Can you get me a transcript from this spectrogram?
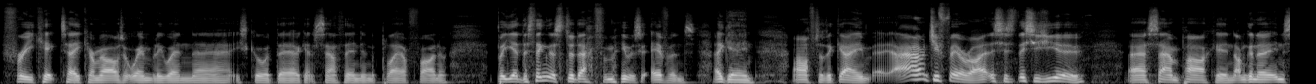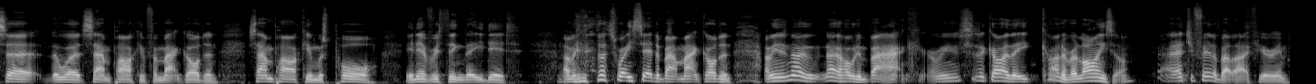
free kick taker. I was at Wembley when uh, he scored there against Southend in the playoff final. But yeah, the thing that stood out for me was Evans again after the game. How do you feel? Right, this is this is you. Uh, Sam Parkin. I'm going to insert the word Sam Parkin for Matt Godden. Sam Parkin was poor in everything that he did. I mean, that's what he said about Matt Godden. I mean, there's no no holding back. I mean, this is a guy that he kind of relies on. How do you feel about that if you're him?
